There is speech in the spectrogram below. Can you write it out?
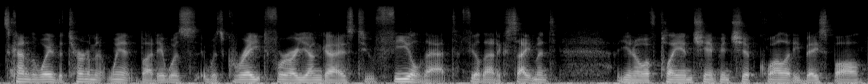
it's kind of the way the tournament went, but it was it was great for our young guys to feel that, feel that excitement, you know, of playing championship quality baseball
